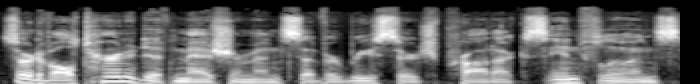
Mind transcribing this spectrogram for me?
sort of alternative measurements of a research product's influence.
